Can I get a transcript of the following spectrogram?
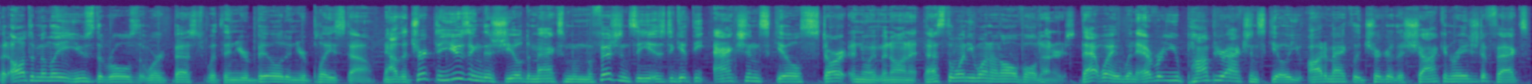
but ultimately use the rolls that work best within your build and your playstyle. Now the trick to using this shield to maximum efficiency is to get the action skill start anointment on it. That's the one you want on all Vault Hunters. That way, whenever you pop your action skill, you automatically trigger the shock and enraged effects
